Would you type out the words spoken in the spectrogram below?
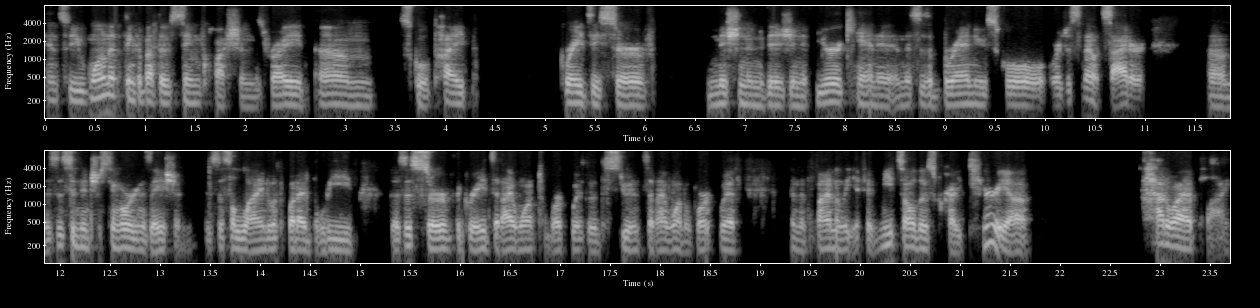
And so you want to think about those same questions, right? Um, school type, grades they serve, mission and vision. If you're a candidate and this is a brand new school or just an outsider, um, is this an interesting organization? Is this aligned with what I believe? Does this serve the grades that I want to work with or the students that I want to work with? And then finally, if it meets all those criteria, how do I apply?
